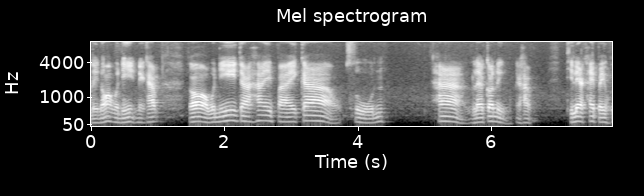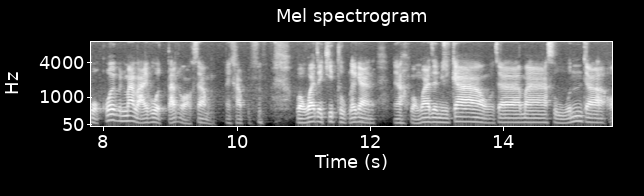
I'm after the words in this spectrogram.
เลยเนาะวันนี้นะครับ ก็วันนี้จะให้ไป 9 0 5 แล้วก็1นะครับทีแรกให้ไป 6 โอ้ยมันมาหลายโหดตัดออกซ้ำ นะครับหวังว่าจะคิดถูกแล้วกันนะหวังว่าจะมี 9 จะมา 0 จะอ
